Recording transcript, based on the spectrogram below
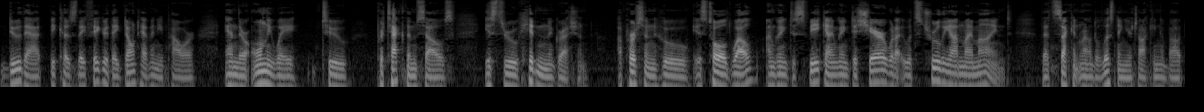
do that because they figure they don't have any power and their only way to protect themselves is through hidden aggression. A person who is told, well, I'm going to speak and I'm going to share what I, what's truly on my mind, that second round of listening you're talking about,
